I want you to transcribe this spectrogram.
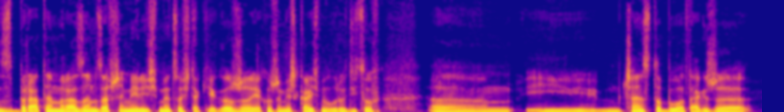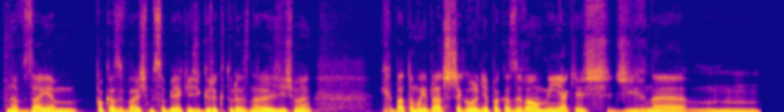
Z bratem razem zawsze mieliśmy coś takiego, że jako, że mieszkaliśmy u rodziców i często było tak, że nawzajem pokazywaliśmy sobie jakieś gry, które znaleźliśmy. chyba to mój brat szczególnie pokazywał mi jakieś dziwne mm,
